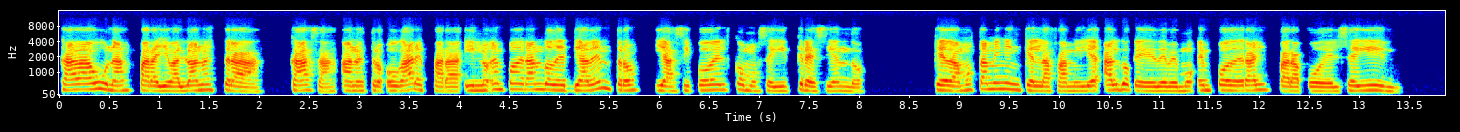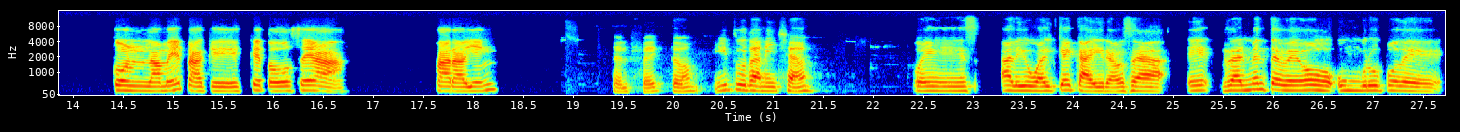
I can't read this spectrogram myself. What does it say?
cada una para llevarlo a nuestra casa, a nuestros hogares, para irnos empoderando desde adentro y así poder como seguir creciendo. Quedamos también en que la familia es algo que debemos empoderar para poder seguir con la meta, que es que todo sea para bien. Perfecto. ¿Y tú, Danicha? Pues al igual que Kaira, o sea, eh, realmente veo un grupo de,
